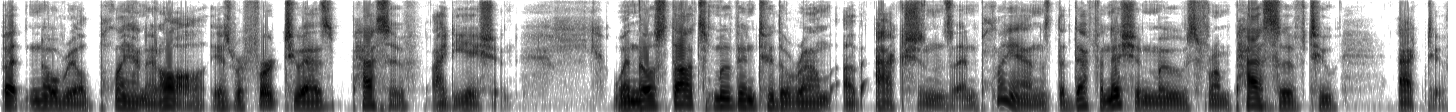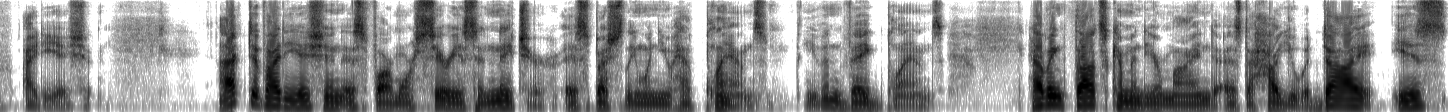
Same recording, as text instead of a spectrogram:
but no real plan at all, is referred to as passive ideation. When those thoughts move into the realm of actions and plans, the definition moves from passive to active ideation. Active ideation is far more serious in nature, especially when you have plans, even vague plans. Having thoughts come into your mind as to how you would die is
